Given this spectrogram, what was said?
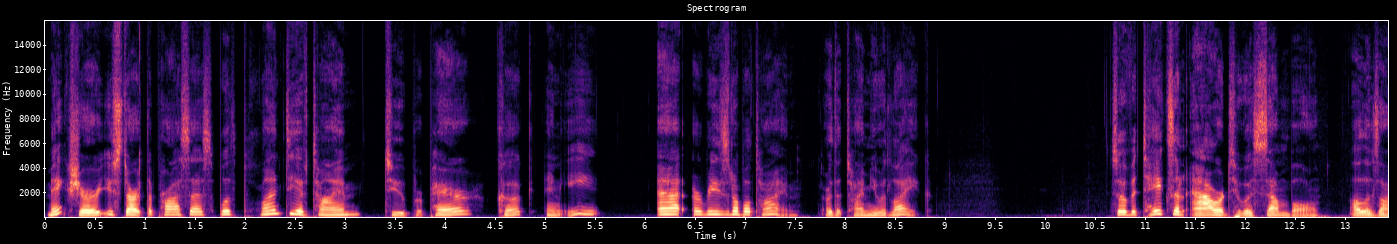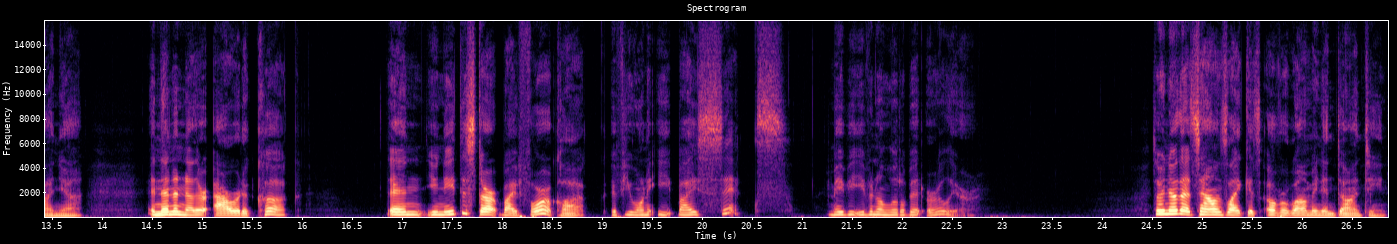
make sure you start the process with plenty of time to prepare, cook, and eat at a reasonable time or the time you would like. So if it takes an hour to assemble a lasagna and then another hour to cook, then you need to start by four o'clock if you want to eat by six, maybe even a little bit earlier. So I know that sounds like it's overwhelming and daunting.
